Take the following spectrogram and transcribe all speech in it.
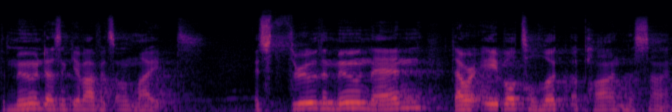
The moon doesn't give off its own light. It's through the moon, then, that we're able to look upon the sun.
